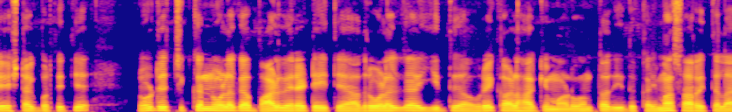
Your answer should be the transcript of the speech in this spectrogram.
ಟೇಸ್ಟಾಗಿ ಬರ್ತೈತಿ. ನೋಡಿರಿ ಚಿಕನ್ ಒಳಗೆ ಭಾಳ ವೆರೈಟಿ ಐತೆ, ಅದ್ರೊಳಗೆ ಇದು ಅವರೆಕಾಳು ಹಾಕಿ ಮಾಡುವಂಥದ್ದು ಇದು ಕೈಮಾ ಸಾರು ಐತಲ್ಲ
